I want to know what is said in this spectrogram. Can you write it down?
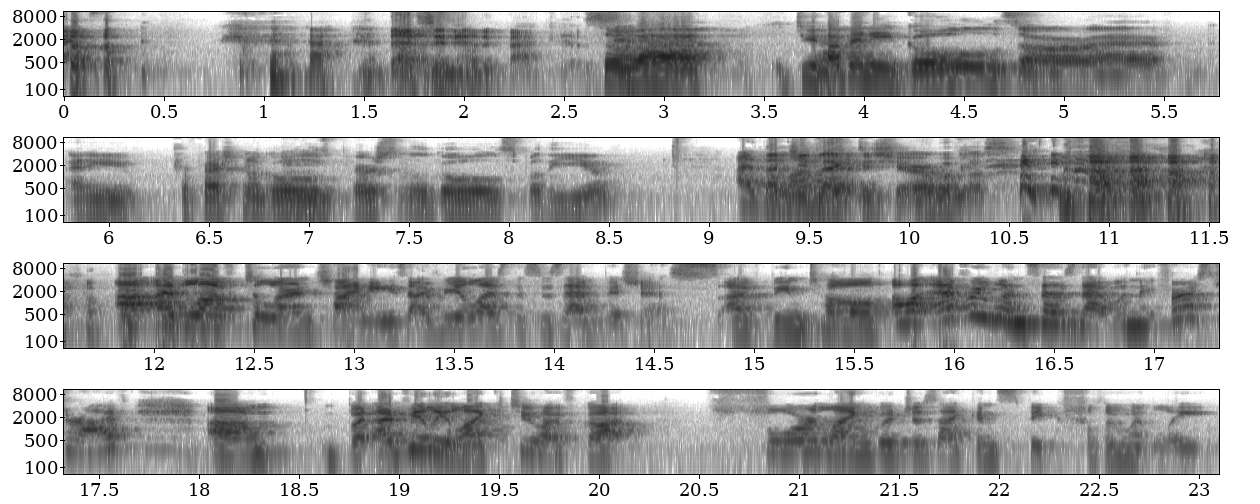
face. That's an edit back. so, uh, do you have any goals or uh, any professional goals, personal goals for the year I'd that you'd like to share with us? Uh, I'd love to learn Chinese. I realize this is ambitious. I've been told, oh, everyone says that when they first arrive. Um, but I'd really like to. I've got four languages I can speak fluently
